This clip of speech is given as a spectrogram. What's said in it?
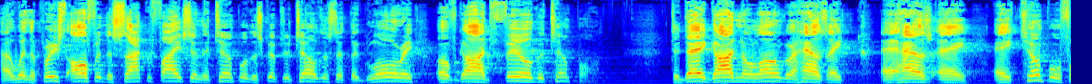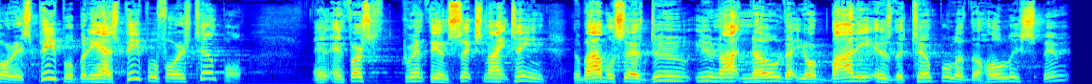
uh, when the priest offered the sacrifice in the temple, the scripture tells us that the glory of God filled the temple. Today, God no longer has a, has a, a temple for his people, but he has people for his temple. And, in 1 Corinthians 6:19, the Bible says, "Do you not know that your body is the temple of the Holy Spirit?"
